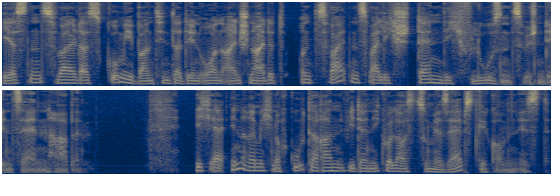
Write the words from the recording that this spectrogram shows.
Erstens, weil das Gummiband hinter den Ohren einschneidet und zweitens, weil ich ständig Flusen zwischen den Zähnen habe. Ich erinnere mich noch gut daran, wie der Nikolaus zu mir selbst gekommen ist.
